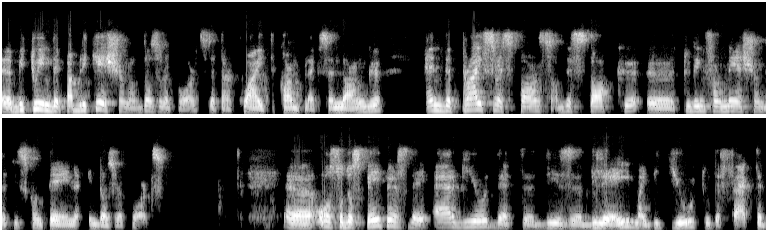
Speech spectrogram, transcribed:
uh, between the publication of those reports that are quite complex and long and the price response of the stock uh, to the information that is contained in those reports. Uh, also, those papers, they argue that uh, this uh, delay might be due to the fact that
